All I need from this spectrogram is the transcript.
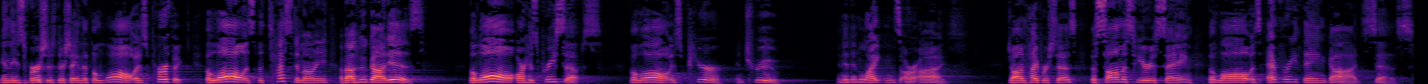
in these verses, they're saying that the law is perfect. The law is the testimony about who God is. The law are his precepts. The law is pure and true, and it enlightens our eyes. John Piper says the psalmist here is saying the law is everything God says,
